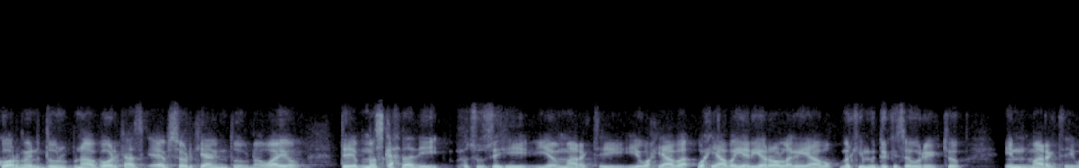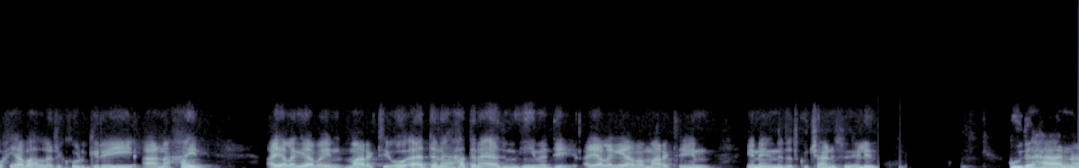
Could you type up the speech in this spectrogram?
goormaynu duubnaa boodcast episodekii aynu duubnaa waayo dee maskaxdaadii xusuusihii iyo maaragtay iyo waxyaaba waxyaabo yaryar oo laga yaabo markay muddo ka soo wareegto in maaragtay waxyaabaha la record gareeyey aan ahayn ayaa laga yaabaa in maaragtay oo aadana haddana aada u muhiima dee ayaa laga yaabaa maaragtay in inayna dadku jaanis u helin guud ahaana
